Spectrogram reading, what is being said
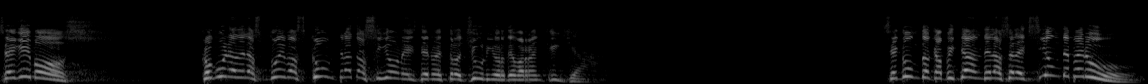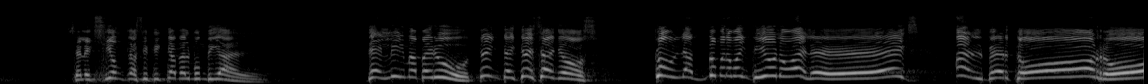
Seguimos con una de las nuevas contrataciones de nuestro Junior de Barranquilla. Segundo capitán de la selección de Perú. Selección clasificada al Mundial. De Lima, Perú, 33 años. Con la número 21, Alex Alberto Rodríguez.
